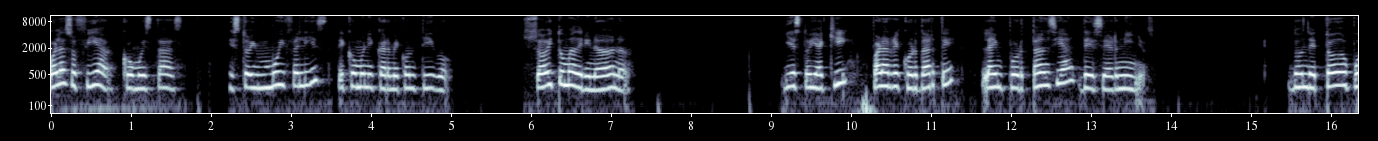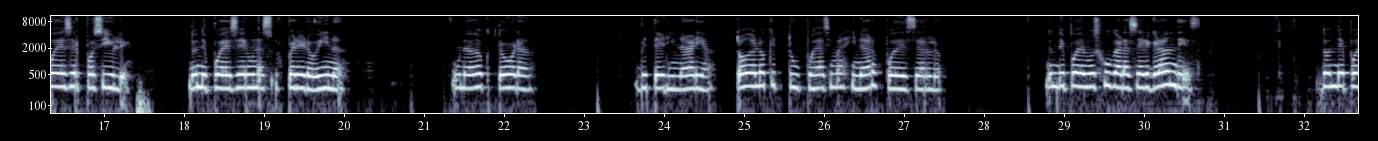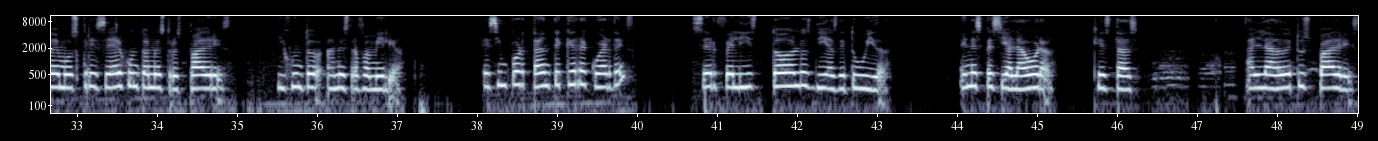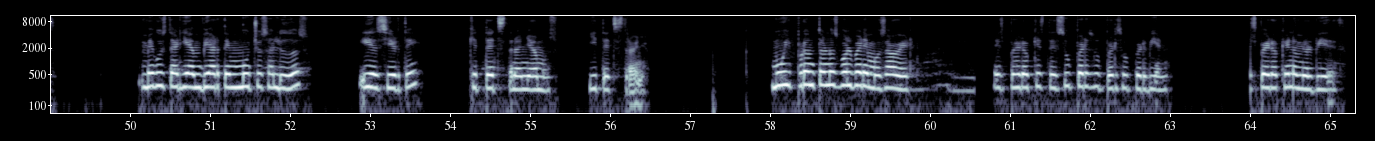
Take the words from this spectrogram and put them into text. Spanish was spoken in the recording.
Hola Sofía, ¿cómo estás? Estoy muy feliz de comunicarme contigo. Soy tu madrina Ana. Y estoy aquí para recordarte la importancia de ser niños. Donde todo puede ser posible. Donde puedes ser una superheroína. Una doctora. Veterinaria. Todo lo que tú puedas imaginar puede serlo donde podemos jugar a ser grandes, donde podemos crecer junto a nuestros padres y junto a nuestra familia. Es importante que recuerdes ser feliz todos los días de tu vida, en especial ahora que estás al lado de tus padres. Me gustaría enviarte muchos saludos y decirte que te extrañamos y te extraño. Muy pronto nos volveremos a ver. Espero que estés súper, súper, súper bien. Espero que no me olvides.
